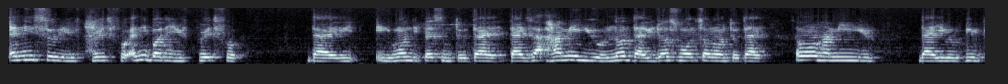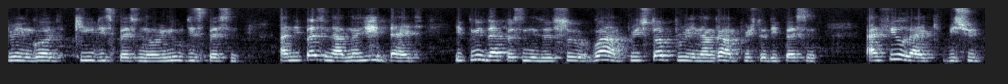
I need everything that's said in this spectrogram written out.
any soul you've prayed for, anybody you've prayed for, that you, want the person to die, that is harming you, not that you just want someone to die. Someone harming you, that you've been praying, God, kill this person or remove this person, and the person has not yet died. It means that person is a soul. Go and preach, stop praying and go and preach to the person. I feel like we should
